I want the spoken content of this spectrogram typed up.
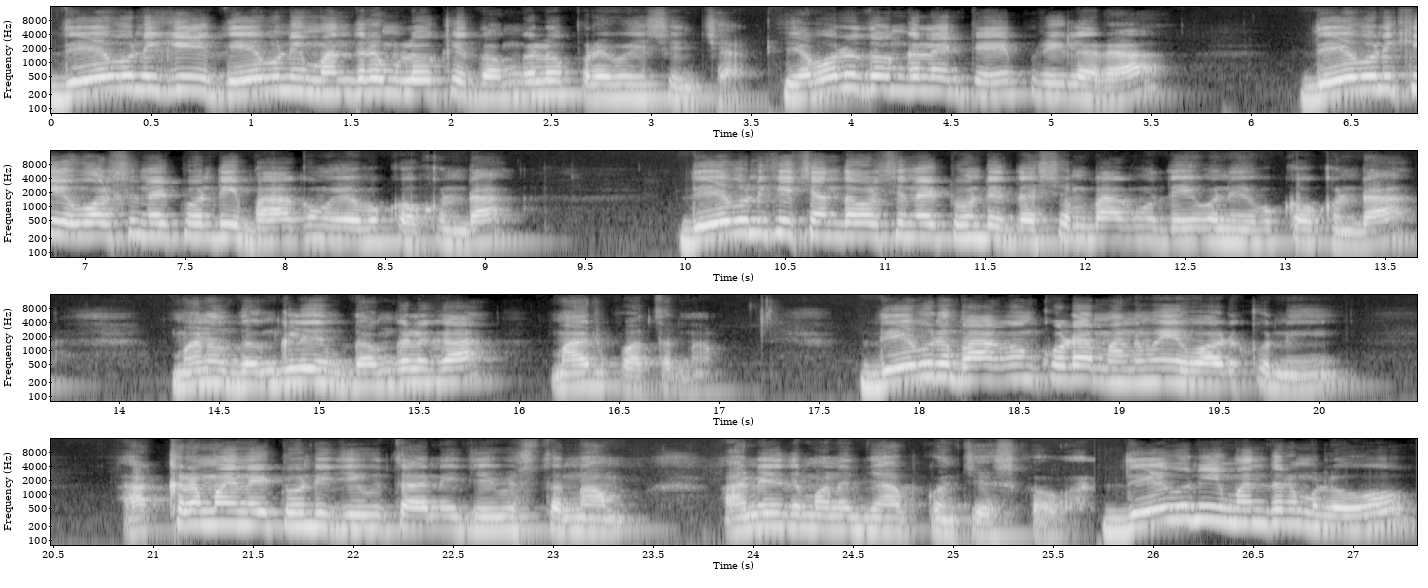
దేవునికి దేవుని మందిరంలోకి దొంగలు ప్రవేశించారు. ఎవరు దొంగలంటే ప్రియులరా దేవునికి ఇవ్వాల్సినటువంటి భాగం ఇవ్వకోకుండా దేవునికి చెందవలసినటువంటి దశం భాగం దేవుని ఇవ్వకోకుండా మనం దొంగలి దొంగలుగా మారిపోతున్నాం. దేవుని భాగం కూడా మనమే వాడుకుని అక్రమైనటువంటి జీవితాన్ని జీవిస్తున్నాం. అనేది మనం జ్ఞాపకం చేసుకోవాలి. దేవుని మందిరంలో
